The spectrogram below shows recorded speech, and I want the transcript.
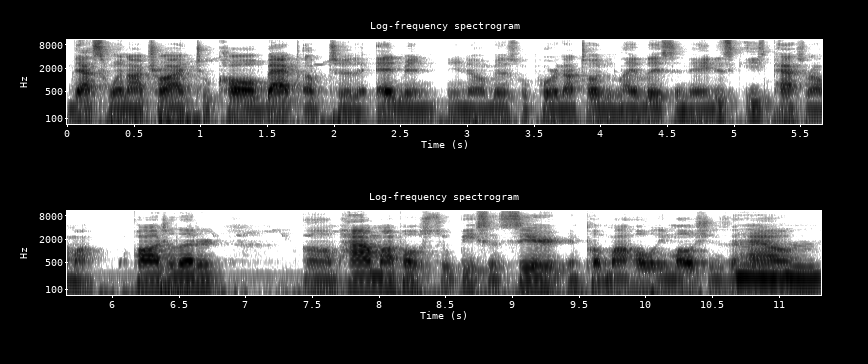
that's when I tried to call back up to the Edmond, you know, municipal court, and I told him like, listen, hey, this he's passing around my apology letter. Um, how am I supposed to be sincere and put my whole emotions and how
